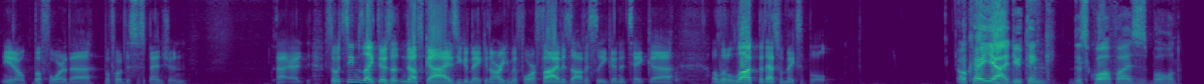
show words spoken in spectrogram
you know, before the before the suspension? Uh, so it seems like there's enough guys you can make an argument for. Five is obviously going to take uh, a little luck, but that's what makes it bold. Okay, yeah, I do think this qualifies as bold.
